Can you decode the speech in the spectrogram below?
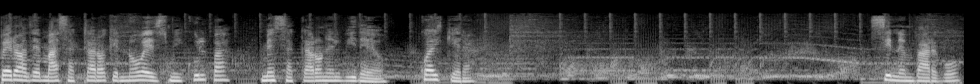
pero además aclaró que no es mi culpa, me sacaron el video, cualquiera. Sin embargo,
